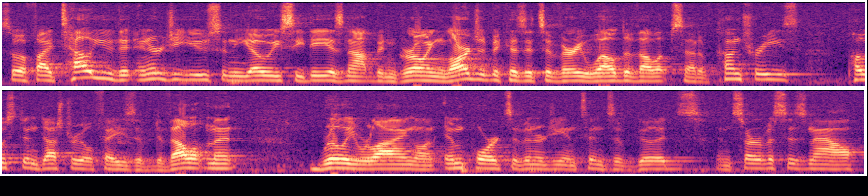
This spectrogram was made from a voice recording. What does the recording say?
So if I tell you that energy use in the OECD has not been growing, largely because it's a very well developed set of countries, post industrial phase of development, really relying on imports of energy intensive goods and services now,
